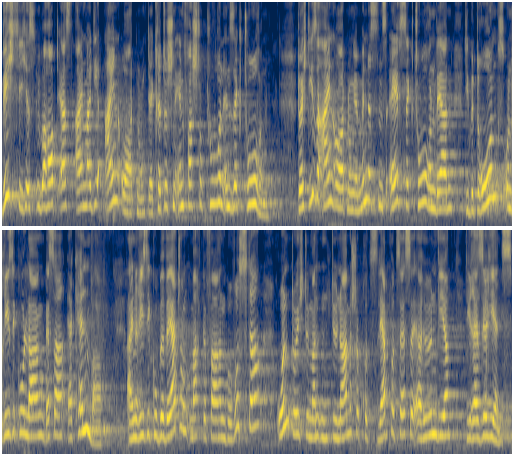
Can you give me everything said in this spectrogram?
Wichtig ist überhaupt erst einmal die Einordnung der kritischen Infrastrukturen in Sektoren. Durch diese Einordnung in mindestens elf Sektoren werden die Bedrohungs- und Risikolagen besser erkennbar. Eine Risikobewertung macht Gefahren bewusster, und durch dynamische Lernprozesse erhöhen wir die Resilienz.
